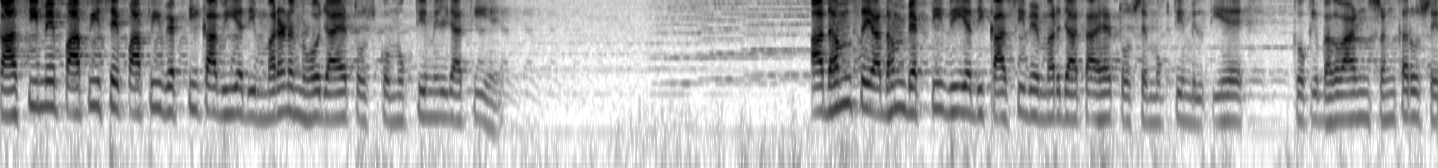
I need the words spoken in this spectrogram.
काशी में पापी से पापी व्यक्ति का भी यदि मरण हो जाए तो उसको मुक्ति मिल जाती है। अधम से अधम व्यक्ति भी यदि काशी में मर जाता है तो उसे मुक्ति मिलती है, क्योंकि भगवान शंकर उसे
